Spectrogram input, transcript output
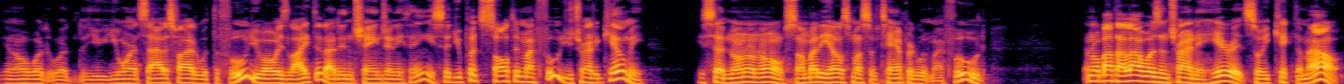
You know, what? What? You you weren't satisfied with the food? You've always liked it. I didn't change anything." He said, "You put salt in my food. You tried to kill me." He said, "No, no, no. Somebody else must have tampered with my food." And Obatala wasn't trying to hear it, so he kicked him out.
